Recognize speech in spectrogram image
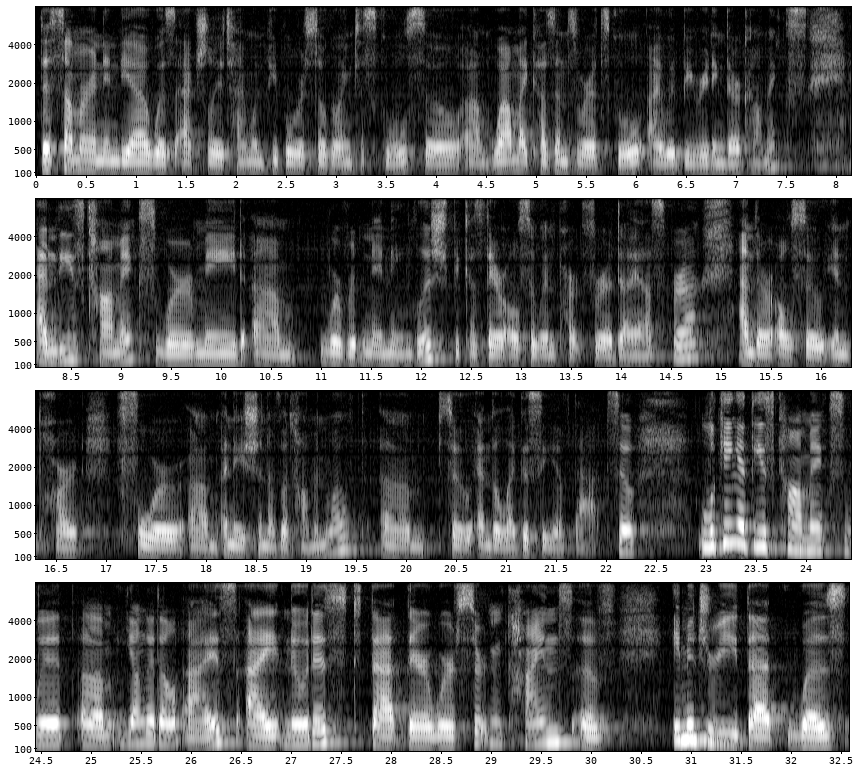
the summer in India was actually a time when people were still going to school. So um, while my cousins were at school, I would be reading their comics. And these comics were made, um, were written in English because they're also in part for a diaspora and they're also in part for um, a nation of the Commonwealth. Um, so, and the legacy of that. So, Looking at these comics with um, young adult eyes, I noticed that there were certain kinds of imagery that was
